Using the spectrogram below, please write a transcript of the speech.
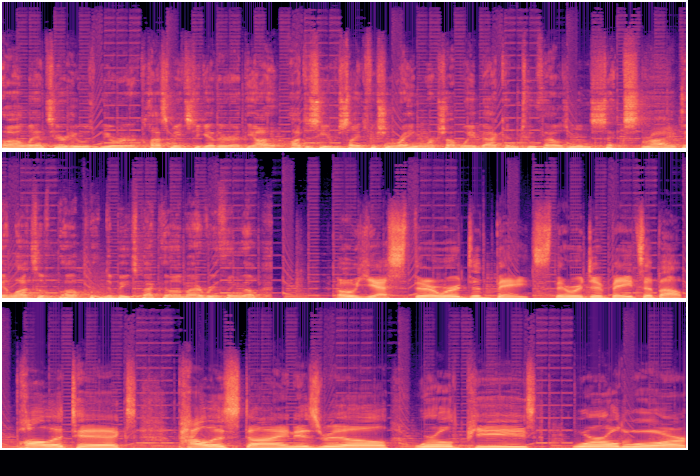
uh, Lance here. He was, we were classmates together at the Odyssey Science Fiction Writing Workshop way back in 2006. Right. We had lots of uh, debates back then about everything, though. Oh, yes, there were debates. There were debates about politics, Palestine, Israel, world peace, world war.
